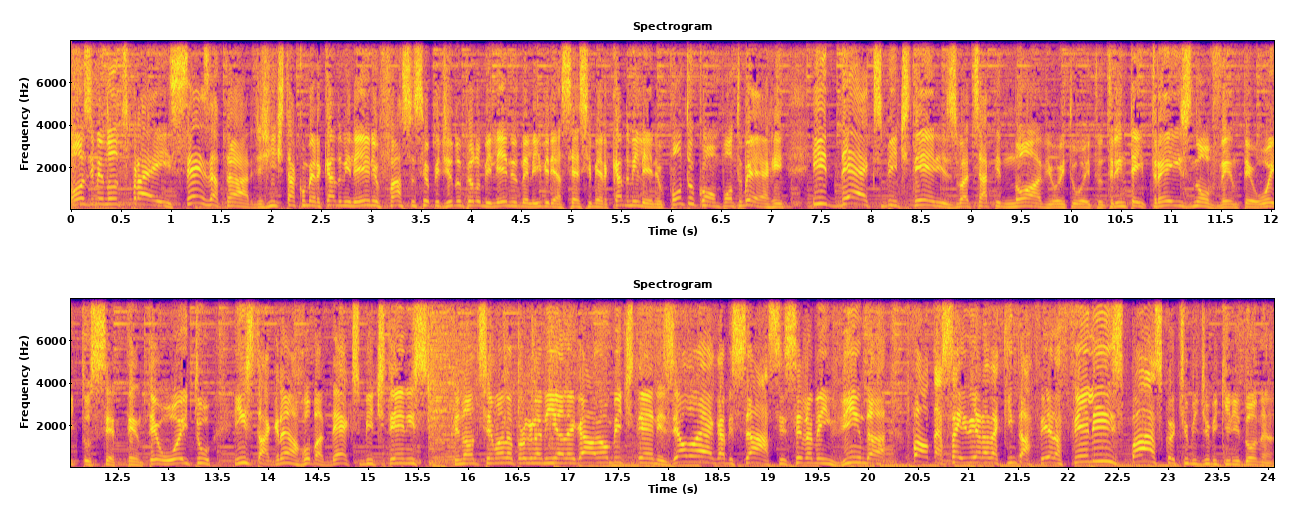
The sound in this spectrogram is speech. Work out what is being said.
11 minutos para as 6 da tarde. A gente tá com o Mercado Milênio. Faça o seu pedido pelo Milênio Delivery. Acesse mercadomilênio.com.br e Dex Beach Tênis, WhatsApp 988 33 98 78. Instagram, arroba Dex Beach Tênis. Final de semana, programinha legal. É um beach tênis. É ou não é, Gabi Sassi? Seja bem-vinda. Falta a saideira da quinta-feira. Feliz Páscoa, time de queridona.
